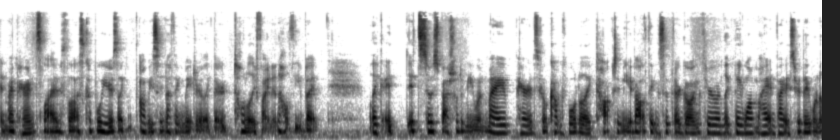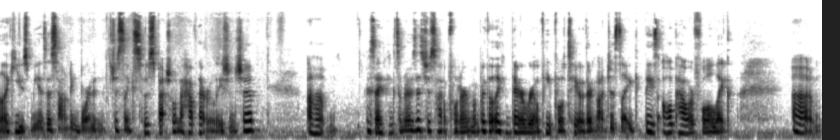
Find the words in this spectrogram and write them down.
in my parents' lives the last couple years, like obviously nothing major, like they're totally fine and healthy, but like it, it's so special to me when my parents feel comfortable to like talk to me about things that they're going through and like they want my advice or they want to like use me as a sounding board and it's just like so special to have that relationship um because I think sometimes it's just helpful to remember that like they're real people too. They're not just like these all powerful like um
